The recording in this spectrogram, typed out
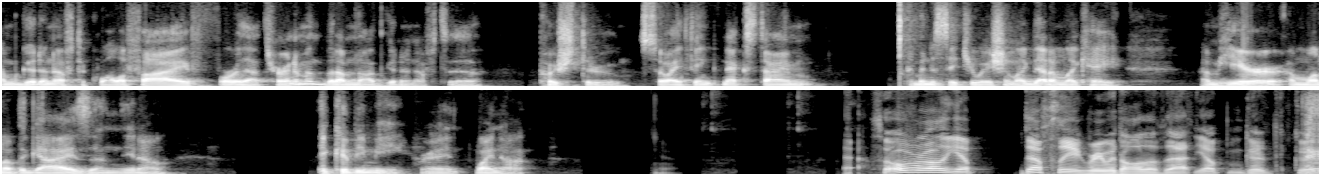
I'm good enough to qualify for that tournament, but I'm not good enough to push through. So I think next time I'm in a situation like that, I'm like, hey, I'm here. I'm one of the guys, and you know, it could be me, right? Why not? So overall, yep, definitely agree with all of that. Yep, good, good,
